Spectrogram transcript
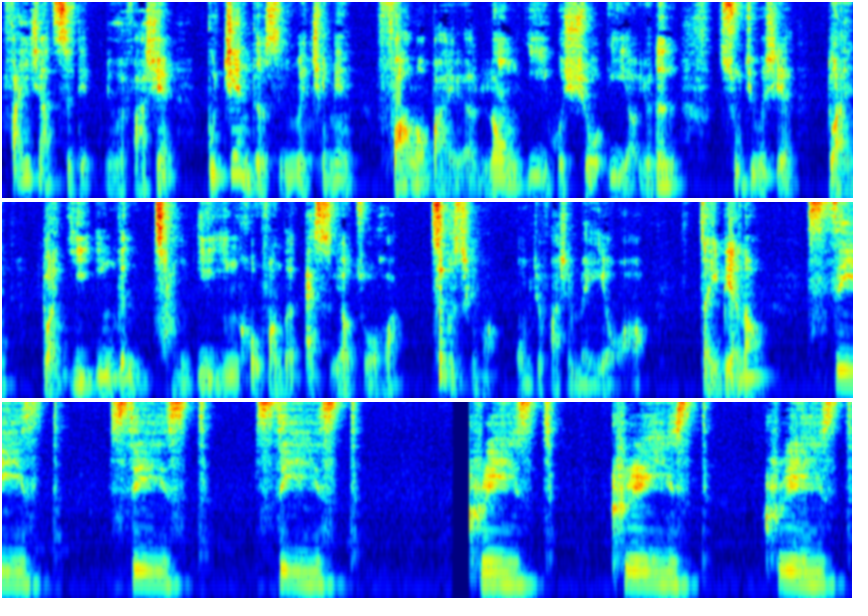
翻一下词典，你会发现，不见得是因为前面 follow by a long e 或 short e 啊，有的书籍会写短。短译音跟长译音后方的 s 要浊化，这个情况我们就发现没有啊。再一遍哦，seized, seized, seized, creased, creased, creased,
